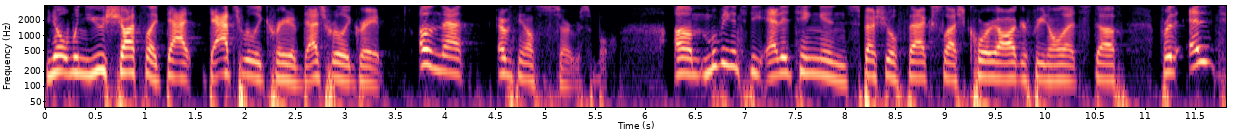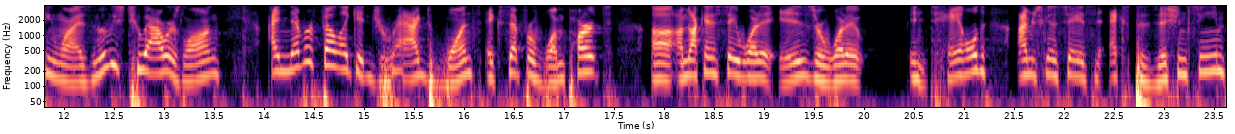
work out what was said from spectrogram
you know, when you use shots like that, that's really creative. That's really great. Other than that, everything else is serviceable. Um, moving into the editing and special effects slash choreography and all that stuff. For the editing wise, the movie's two hours long. I never felt like it dragged once, except for one part. Uh, I'm not going to say what it is or what it entailed. I'm just going to say it's an exposition scene,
